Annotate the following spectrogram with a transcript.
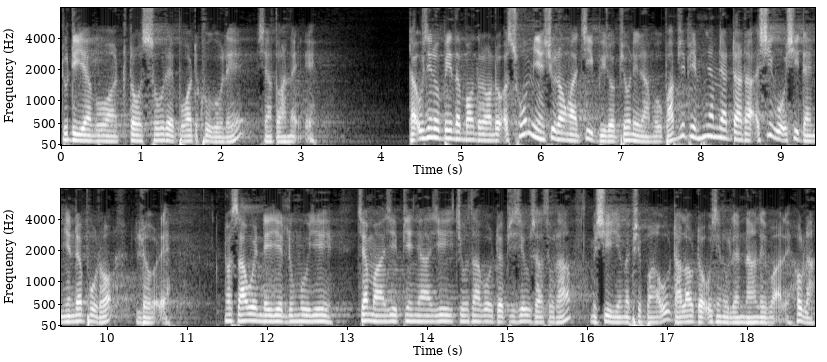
ဒုတိယဘဝတော်တော်ဆိုးတဲ့ဘဝတစ်ခုကိုလည်းရသွားနိုင်တယ်ဒါဥစဉ်တို့ပေးတဲ့ပေါင်းတော်တို့အဆိုးမြင်ရှုထောင့်ကကြည့်ပြီးတော့ပြောနေတာမဟုတ်ဘာဖြစ်ဖြစ်မျှမျှတတာအရှိကိုအရှိတိုင်းမြင်တတ်ဖို့တော့လိုတယ်။ နော်စာဝတ်နေရေးလူမှုရေးကျမ်းမာရေးပညာရေးကြိုးစားဖို့အတွက်ပြည့်စုံဥစ္စာဆိုတာမရှိရင်မဖြစ်ပါဘူးဒါတော့တော့ဥစဉ်တို့လည်းနားလဲပါတယ်ဟုတ်လား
